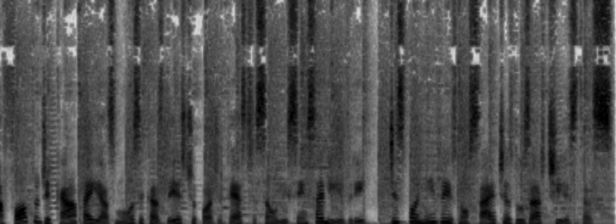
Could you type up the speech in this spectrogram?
A foto de capa e as músicas deste podcast são licença livre, disponíveis nos sites dos artistas.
